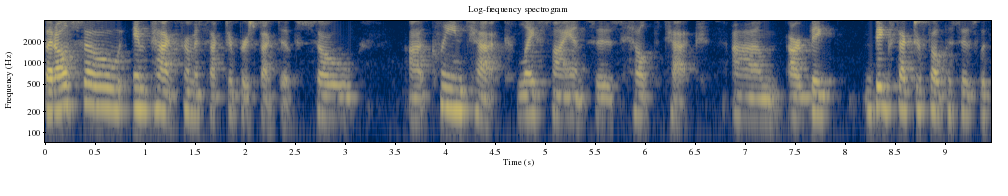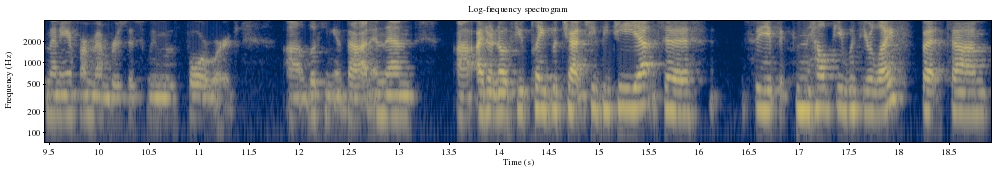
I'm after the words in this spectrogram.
but also impact from a sector perspective. So, uh, clean tech, life sciences, health tech um, are big, big sector focuses with many of our members as we move forward, uh, looking at that. And then, I don't know if you played with ChatGPT yet to see if it can help you with your life. But um,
